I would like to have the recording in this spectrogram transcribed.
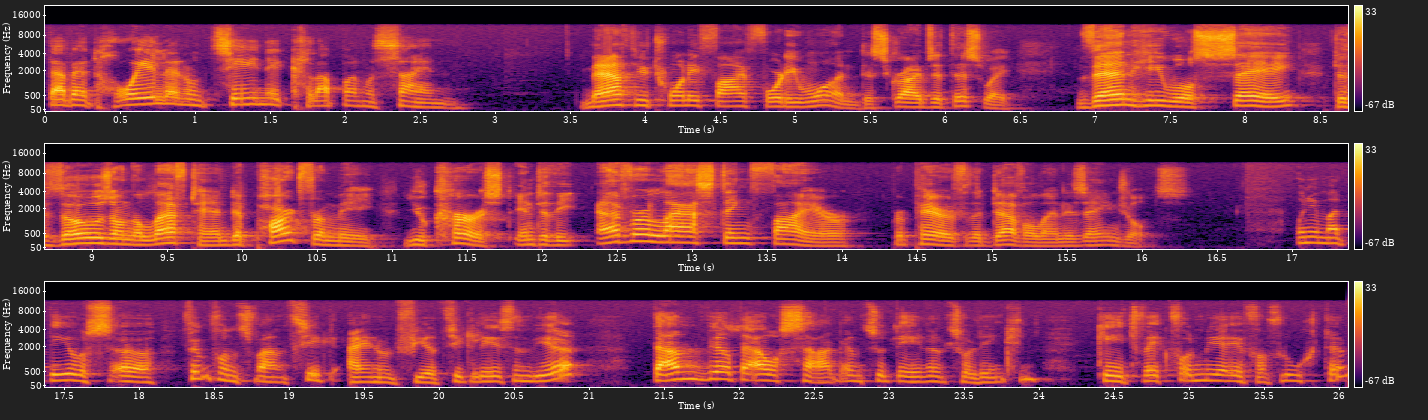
da wird Heulen und Zähneklappern sein. Matthew 25:41 describes it this way Then he will say to those on the left hand, Depart from me, you cursed, into the everlasting fire prepared for the devil and his angels. Und in Matthäus äh, 25, 41 lesen wir, dann wird er auch sagen zu denen zur Linken, geht weg von mir, ihr Verfluchten,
